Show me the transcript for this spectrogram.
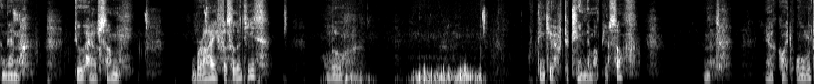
and then do have some braai facilities although I think you have to clean them up yourself. And they are quite old.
